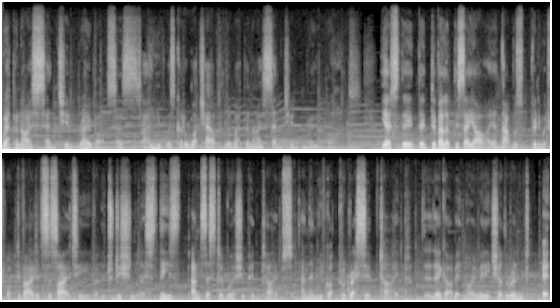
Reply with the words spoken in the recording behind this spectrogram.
weaponized sentient robots. Says, ah, you've always got to watch out for the weaponized sentient robots yes, they, they developed this AI, and that was pretty much what divided society. The traditionalists, these ancestor worshipping types, and then you've got the progressive type. They got a bit annoyed with each other, and it,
